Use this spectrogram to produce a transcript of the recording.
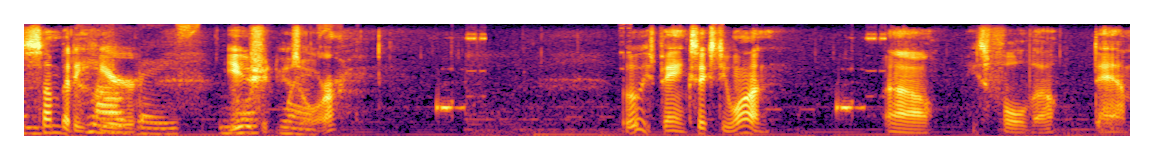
Somebody here, You should use ore. Ooh, he's paying 61. Oh, he's full though. Damn.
